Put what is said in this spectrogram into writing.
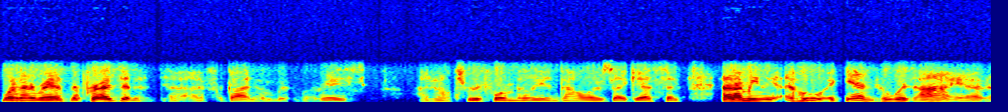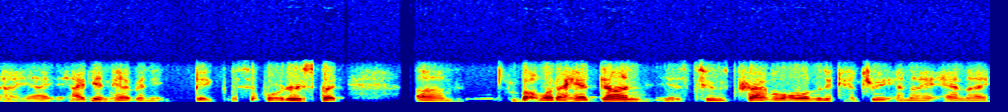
when I ran for president, I've forgotten we raised I don't know three or four million dollars, I guess. And and I mean, who again? Who was I? I I, I didn't have any big supporters, but um, but what I had done is to travel all over the country, and I and I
